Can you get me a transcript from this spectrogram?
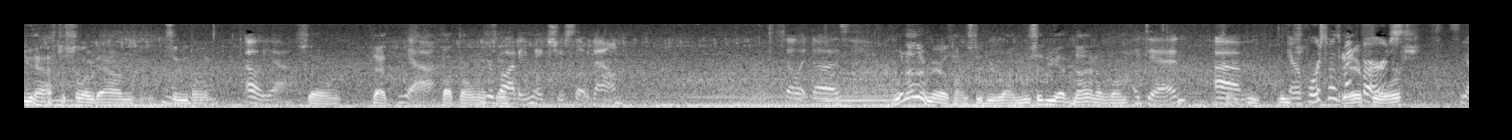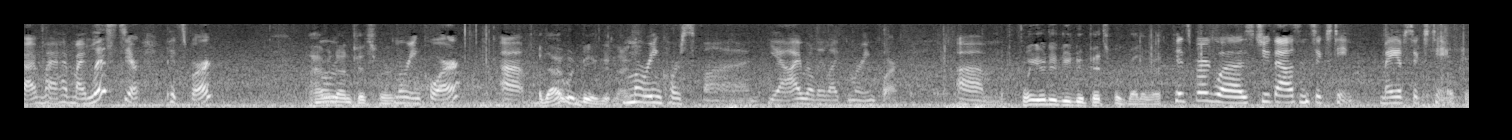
you have to slow down so you don't. Oh yeah. So that Yeah. about the only Your thing. body makes you slow down. So it does. What other marathons did you run? You said you have nine of them. I did. Um, which- Air Force was my Air first. Force. See, I have my, I have my list here. Pittsburgh, I haven't done Pittsburgh. Marine Corps. Um, But that would be a good nice. Marine Corps fun. Yeah, I really like the Marine Corps. Um, What year did you do Pittsburgh, by the way? Pittsburgh was 2016, May of 16. Okay.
